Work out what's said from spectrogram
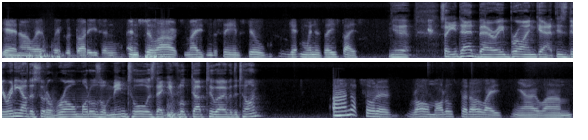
yeah, no, we're, we're good buddies and, and still are. It's amazing to see him still getting winners these days. Yeah. So your dad, Barry, Brian Gath, is there any other sort of role models or mentors that you've looked up to over the time? Uh, not sort of role models, but always, you know, um,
